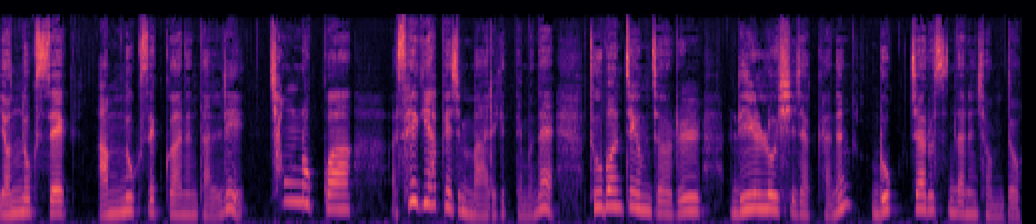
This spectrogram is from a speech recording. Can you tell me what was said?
연녹색, 암녹색과는 달리 청록과 색이 합해진 말이기 때문에 두 번째 음절을 리을로 시작하는 록자로 쓴다는 점도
